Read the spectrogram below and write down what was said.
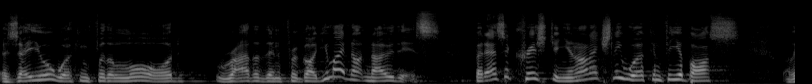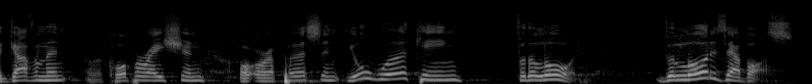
as though you are working for the Lord rather than for God. You might not know this, but as a Christian, you're not actually working for your boss or the government or a corporation or, or a person. You're working for the Lord. The Lord is our boss.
